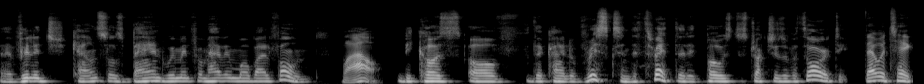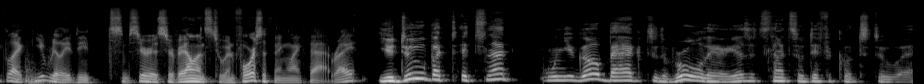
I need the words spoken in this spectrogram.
uh, village councils banned women from having mobile phones. Wow. Because of the kind of risks and the threat that it posed to structures of authority. That would take, like, you really need some serious surveillance to enforce a thing like that, right? You do, but it's not. When you go back to the rural areas, it's not so difficult to uh,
